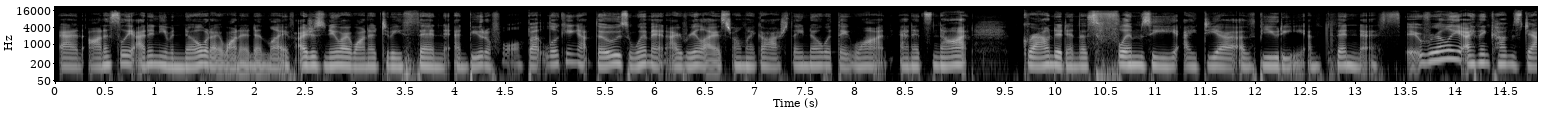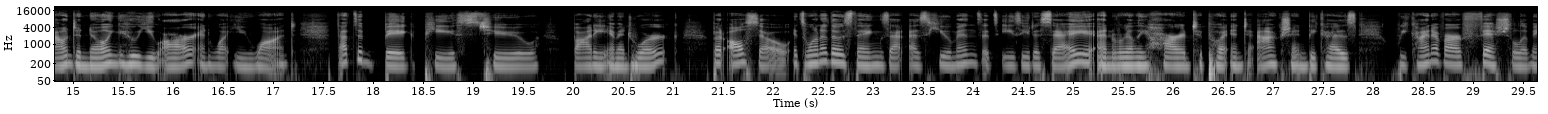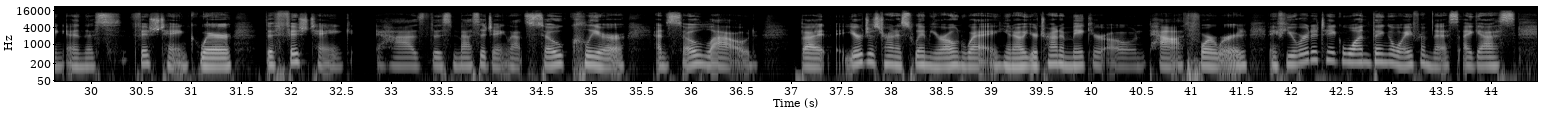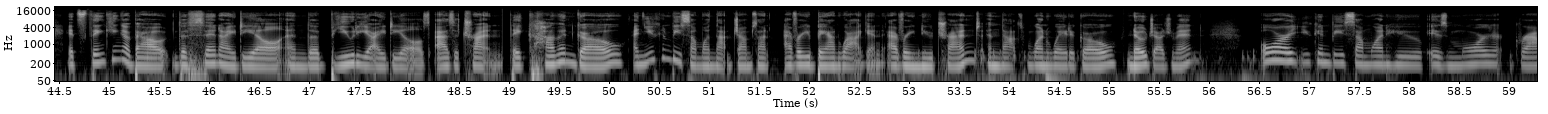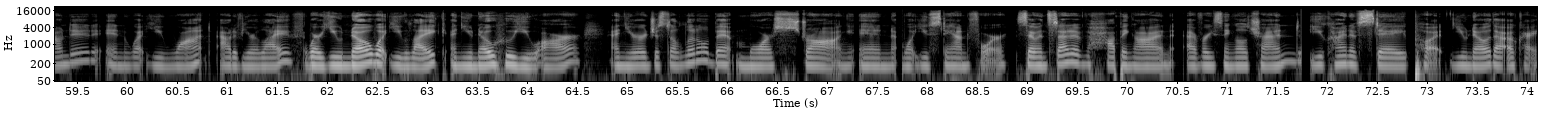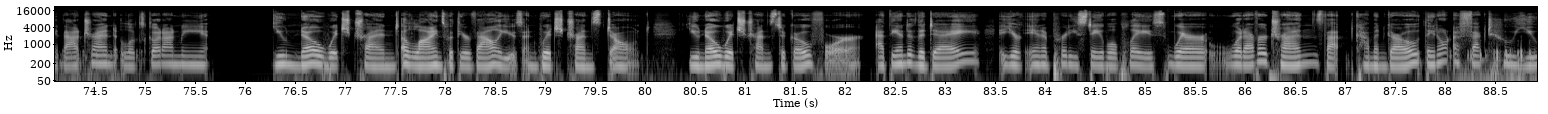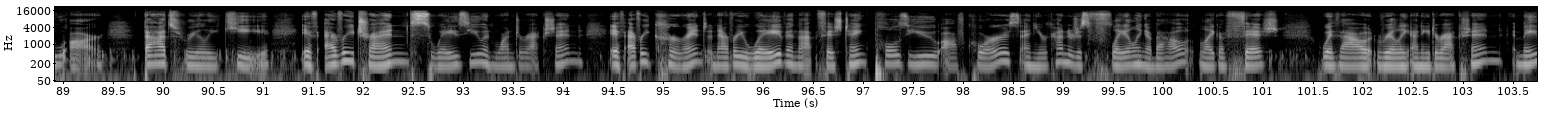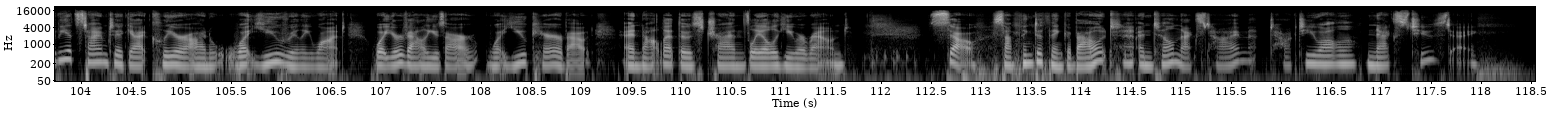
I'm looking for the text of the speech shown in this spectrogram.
And honestly, I didn't even know what I wanted in life. I just knew I wanted to be thin and beautiful. But looking at those women, I realized, oh my gosh, they know what they want. And it's not grounded in this flimsy idea of beauty and thinness. It really, I think, comes down to knowing who you are and what you want. That's a big piece to body image work, but also it's one of those things that as humans, it's easy to say and really hard to put into action because we kind of are fish living in this fish tank where the fish tank has this messaging that's so clear and so loud but you're just trying to swim your own way. You know, you're trying to make your own path forward. If you were to take one thing away from this, I guess it's thinking about the thin ideal and the beauty ideals as a trend. They come and go, and you can be someone that jumps on every bandwagon, every new trend, and that's one way to go. No judgment. Or you can be someone who is more grounded in what you want out of your life, where you know what you like and you know who you are, and you're just a little bit more strong in what you stand for. So instead of hopping on every single trend, you kind of stay put. You know that, okay, that trend looks good on me. You know which trend aligns with your values and which trends don't you know which trends to go for. At the end of the day, you're in a pretty stable place where whatever trends that come and go, they don't affect who you are. That's really key. If every trend sways you in one direction, if every current and every wave in that fish tank pulls you off course and you're kind of just flailing about like a fish without really any direction, maybe it's time to get clear on what you really want, what your values are, what you care about, and not let those trends flail you around. So, something to think about. Until next time, talk to you all next Tuesday.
